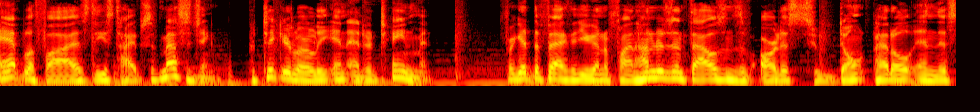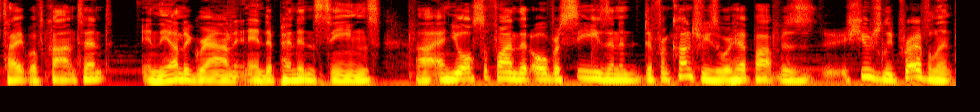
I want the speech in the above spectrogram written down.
amplifies these types of messaging, particularly in entertainment. Forget the fact that you're going to find hundreds and thousands of artists who don't peddle in this type of content in the underground and independent scenes. Uh, and you also find that overseas and in different countries where hip hop is hugely prevalent,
